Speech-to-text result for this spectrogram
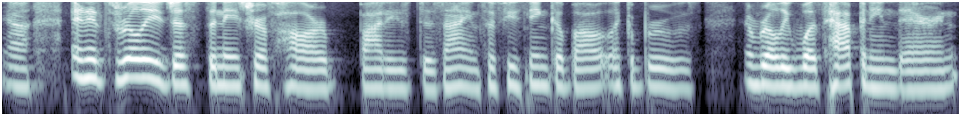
Yeah. And it's really just the nature of how our body's designed. So if you think about like a bruise and really what's happening there, and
